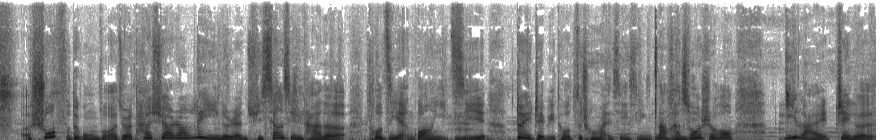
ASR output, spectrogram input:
呃说服的工作，就是他需要让另一个人去相信他的投资眼光，以及对这笔投资充满信心。那很多时候，一来这个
